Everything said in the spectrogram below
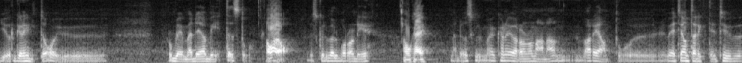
Jörgen Hylte har ju problem med diabetes då. ja, ja, Det skulle väl vara det. okej. Men då skulle man kunna göra någon annan variant. då. Nu vet jag inte riktigt hur,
